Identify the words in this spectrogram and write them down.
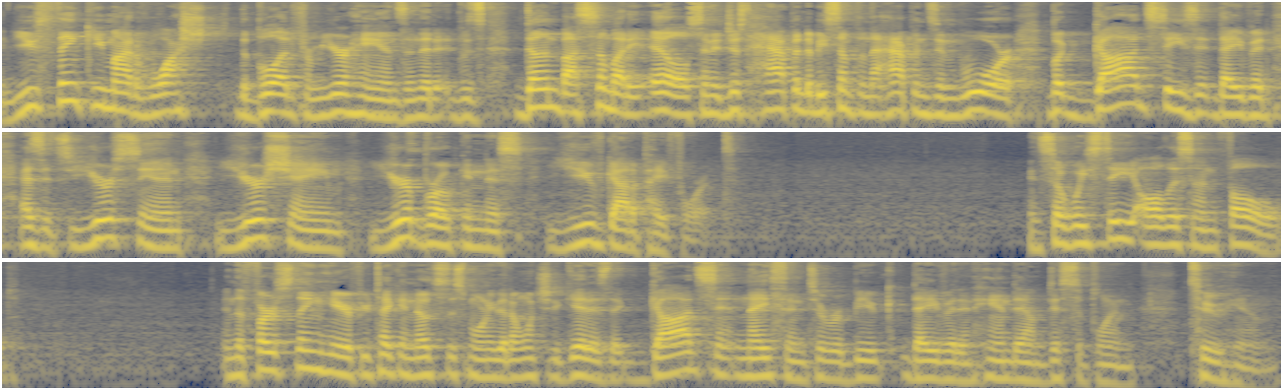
and you think you might have washed the blood from your hands and that it was done by somebody else and it just happened to be something that happens in war, but God sees it, David, as it's your sin, your shame, your brokenness. You've got to pay for it. And so we see all this unfold. And the first thing here, if you're taking notes this morning, that I want you to get is that God sent Nathan to rebuke David and hand down discipline to him.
